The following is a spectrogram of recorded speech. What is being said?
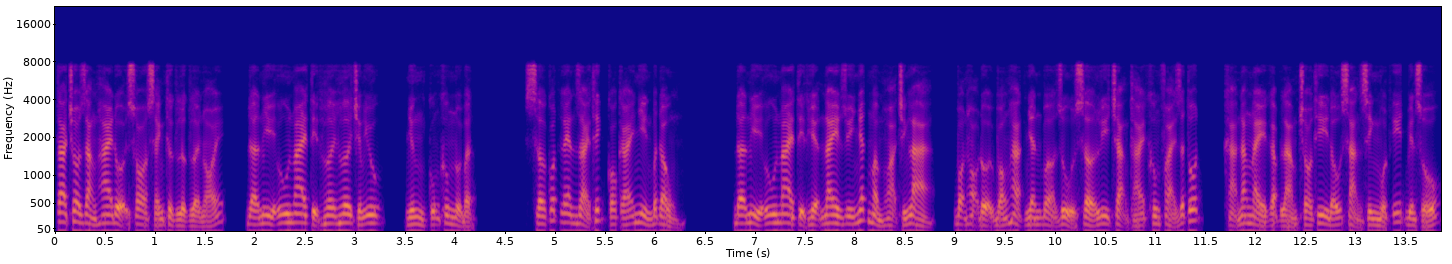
Ta cho rằng hai đội so sánh thực lực lời nói, đần nghỉ United hơi hơi chiếm ưu, nhưng cũng không nổi bật. Scotland giải thích có cái nhìn bất đồng. Đần nghỉ United hiện nay duy nhất mầm họa chính là bọn họ đội bóng hạt nhân bở rủ sở ly trạng thái không phải rất tốt, khả năng này gặp làm cho thi đấu sản sinh một ít biến số.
